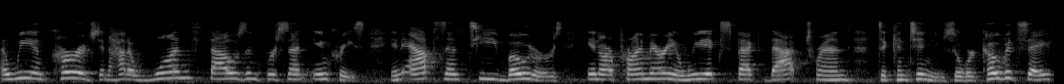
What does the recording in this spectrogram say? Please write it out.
And we encouraged and had a 1,000% increase in absentee voters in our primary, and we expect that trend to continue. So we're COVID safe.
